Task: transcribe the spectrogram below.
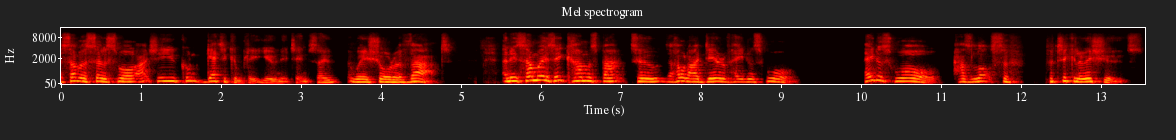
Some are so small, actually, you couldn't get a complete unit in. So we're sure of that. And in some ways, it comes back to the whole idea of Hadrian's Wall. Hadrian's Wall has lots of particular issues.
